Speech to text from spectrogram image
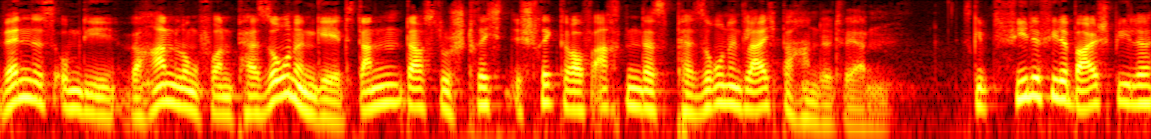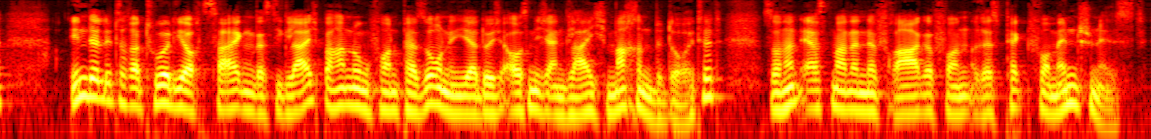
Wenn es um die Behandlung von Personen geht, dann darfst du strikt, strikt darauf achten, dass Personen gleich behandelt werden. Es gibt viele, viele Beispiele in der Literatur, die auch zeigen, dass die Gleichbehandlung von Personen ja durchaus nicht ein Gleichmachen bedeutet, sondern erstmal eine Frage von Respekt vor Menschen ist.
